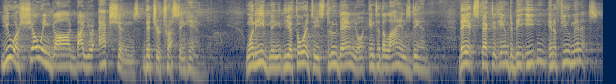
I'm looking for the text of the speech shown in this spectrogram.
you are showing God by your actions that you're trusting Him. One evening, the authorities threw Daniel into the lion's den. They expected him to be eaten in a few minutes.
